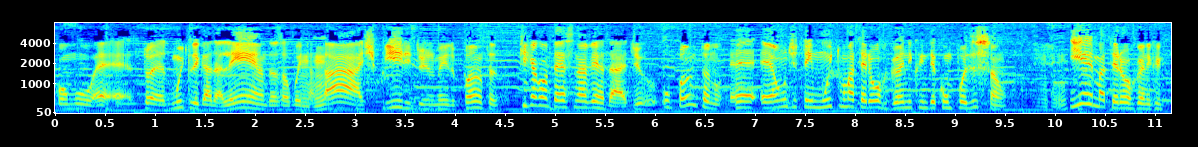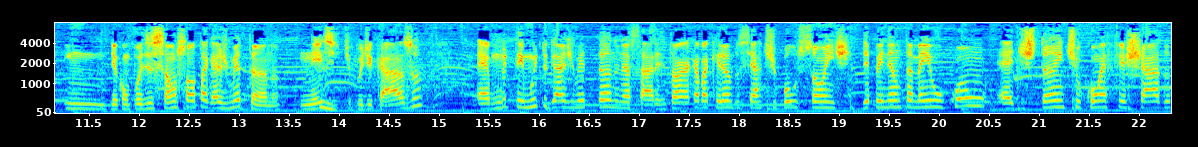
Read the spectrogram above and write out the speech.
como é, é, é muito ligado a lendas, ao boitatá, espíritos no meio do pântano, o que, que acontece na verdade? O, o pântano é, é onde tem muito material orgânico em decomposição. Uhum. E material orgânico em decomposição solta gás metano. Nesse tipo de caso, é muito, tem muito gás metano nessa área, então acaba criando certos bolsões, dependendo também o quão é distante, o quão é fechado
